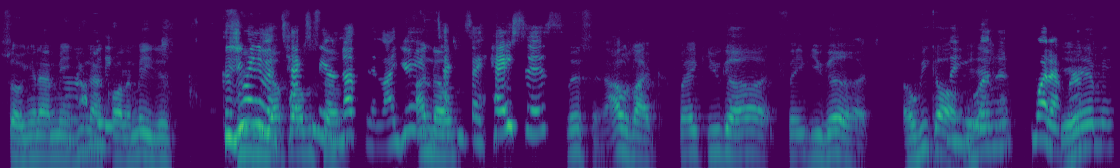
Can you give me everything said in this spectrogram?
So you know what I mean? I You're not believe calling me, just Because you ain't even text me or nothing. Like you ain't even text me say, "Hey sis." listen. I was like, thank you, God, thank you, God. A week off. you you hear me? Whatever. You hear me?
